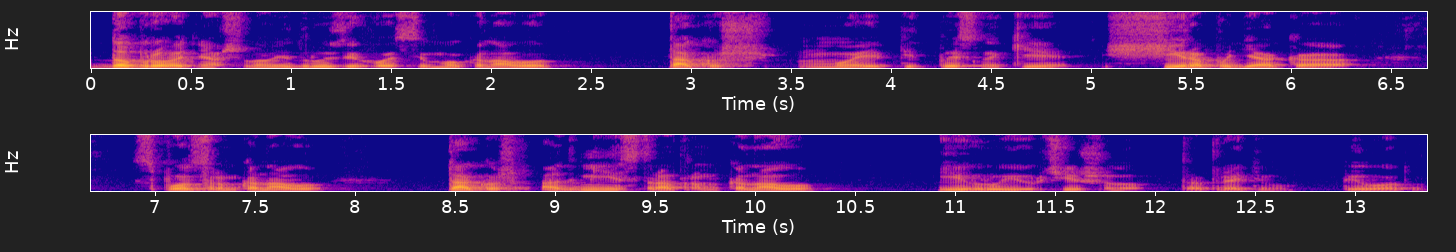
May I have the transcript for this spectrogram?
Доброго дня, шановні друзі, гості мого каналу, також мої підписники. Щира подяка спонсорам каналу, також адміністраторам каналу Ігору Юрчишину та третьому пілоту.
